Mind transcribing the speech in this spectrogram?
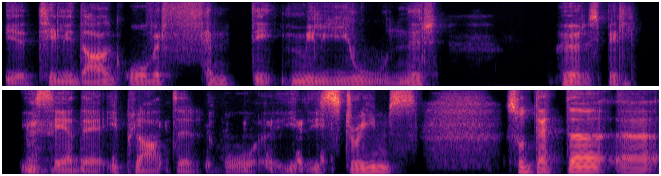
til i dag over 50 millioner hørespill, i CD, i plater og i, i streams. Så dette uh,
